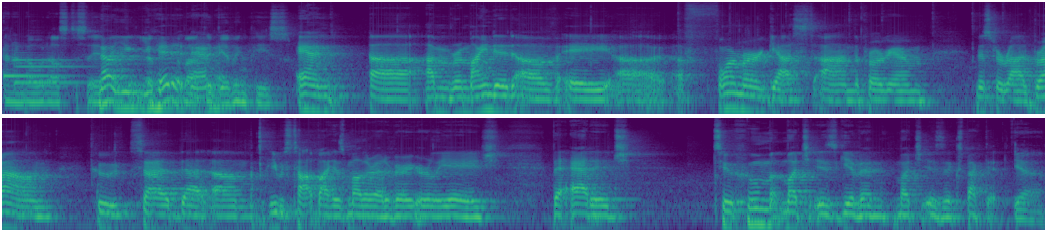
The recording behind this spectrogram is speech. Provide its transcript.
I don't know what else to say. No, about, you, you hit it about man. the giving piece. And uh, I'm reminded of a uh, a former guest on the program, Mr. Rod Brown who said that um, he was taught by his mother at a very early age the adage, to whom much is given, much is expected. Yeah.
